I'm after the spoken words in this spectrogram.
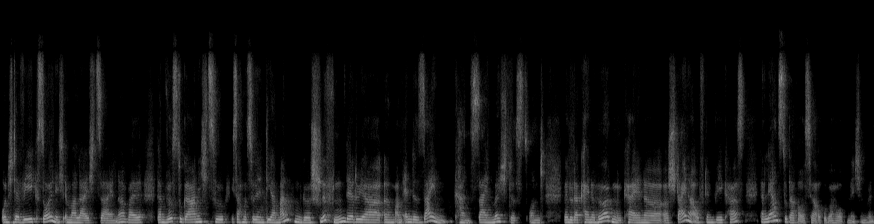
Und der Weg soll nicht immer leicht sein, ne? weil dann wirst du gar nicht zu, ich sag mal, zu den Diamanten geschliffen, der du ja ähm, am Ende sein kannst, sein möchtest. Und wenn du da keine Hürden, keine äh, Steine auf dem Weg hast, dann lernst du daraus ja auch überhaupt nicht. Und wenn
